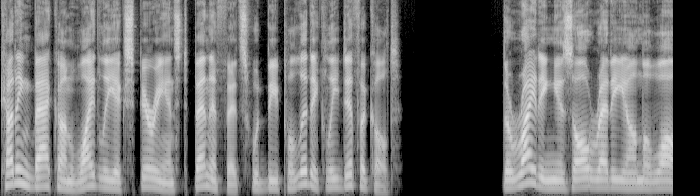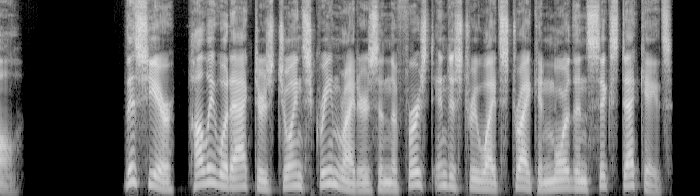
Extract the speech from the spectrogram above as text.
cutting back on widely experienced benefits would be politically difficult. The writing is already on the wall. This year, Hollywood actors joined screenwriters in the first industry wide strike in more than six decades,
